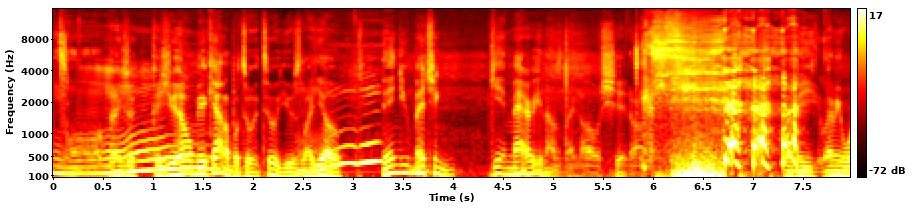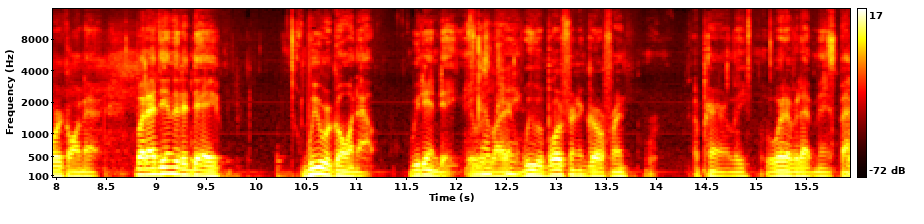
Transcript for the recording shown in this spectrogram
Oh, because you held me accountable to it too. You was like, yo, mm-hmm. then you mentioned getting married, and I was like, oh shit, all right. let me let me work on that. But at the end of the day, we were going out. We didn't date. It was Okay. like we were boyfriend and girlfriend, apparently, whatever that meant back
